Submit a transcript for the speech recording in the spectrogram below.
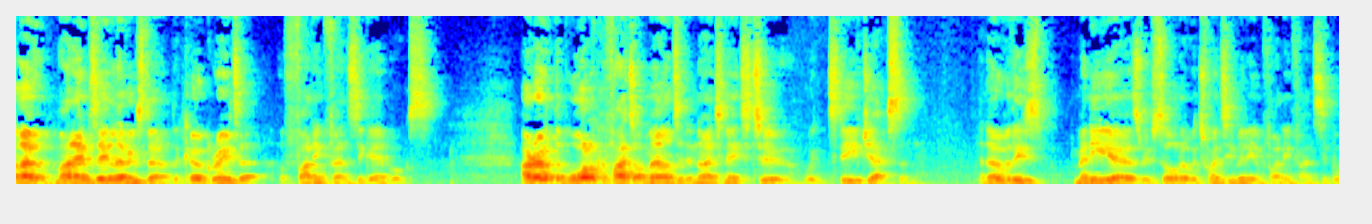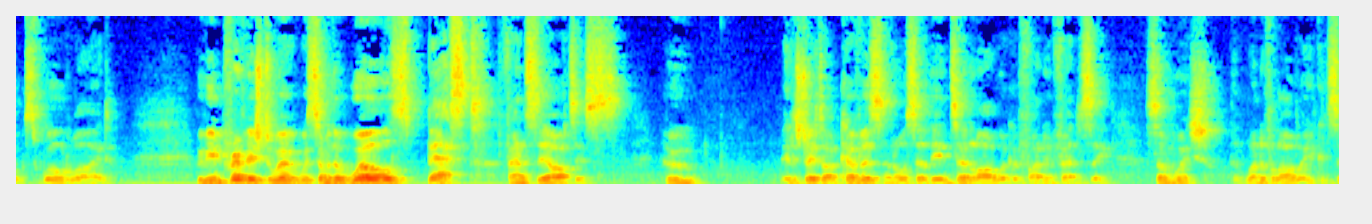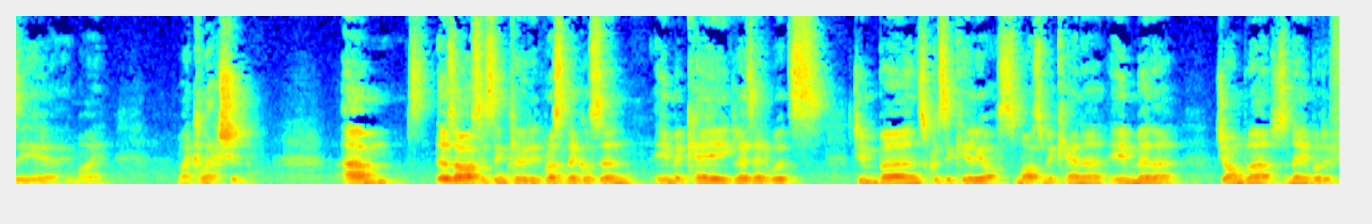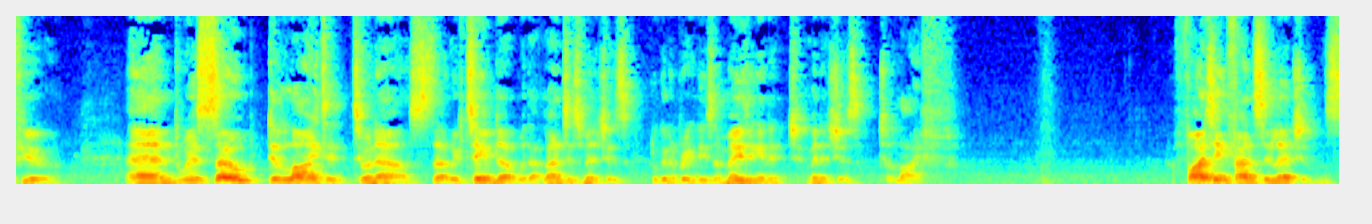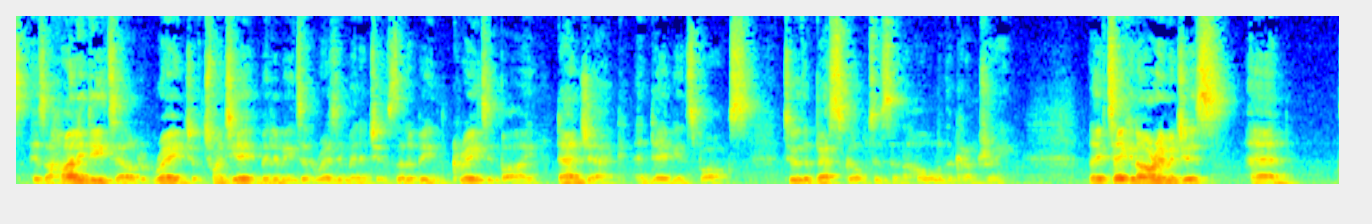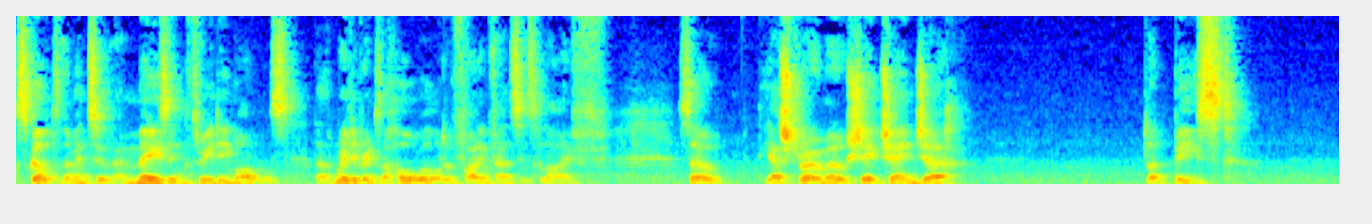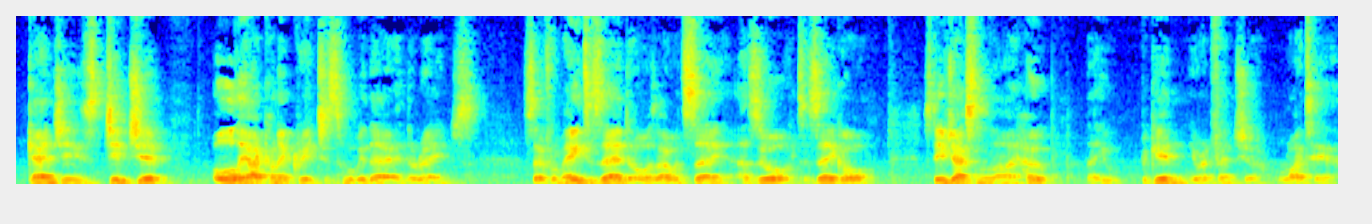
Hello, my name is Ian Livingstone, the co-creator of Fighting Fantasy Game Books. I wrote The Warlock of Firetop Mountain in 1982 with Steve Jackson, and over these many years we've sold over 20 million Fighting Fantasy books worldwide. We've been privileged to work with some of the world's best fantasy artists who illustrate our covers and also the internal artwork of Fighting Fantasy, some of which the wonderful artwork you can see here in my, my collection. Um, those artists included Russ Nicholson, Iain McCaig, Les Edwards, Jim Burns, Chris Achilleos, Martin McKenna, Ian Miller, John Blanche, to name but a few. And we're so delighted to announce that we've teamed up with Atlantis Miniatures, who are going to bring these amazing miniatures to life. Fighting Fantasy Legends is a highly detailed range of 28mm resin miniatures that have been created by Dan Jack and Damien Sparks, two of the best sculptors in the whole of the country. They've taken our images and sculpted them into amazing 3D models that really brings the whole world of Fighting Fantasy to life. So, Nostromo, Shape Changer, Blood Beast, Ganjees, Jib Jib, all the iconic creatures will be there in the range. So from A to Z, or as I would say, Azzur to Zagor, Steve Jackson and I hope that you begin your adventure right here.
